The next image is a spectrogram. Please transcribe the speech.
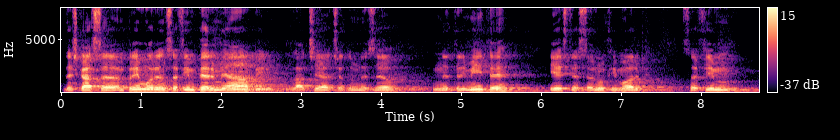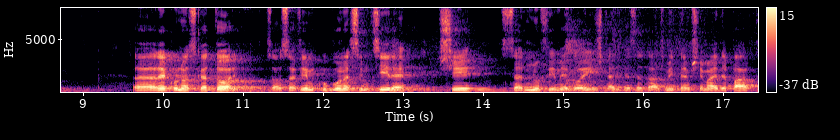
Deci ca să, în primul rând, să fim permeabili la ceea ce Dumnezeu ne trimite, este să nu fim orbi, să fim uh, recunoscători sau să fim cu bună simțire și să nu fim egoiști, adică să transmitem și mai departe.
